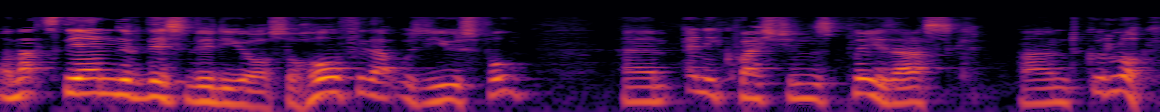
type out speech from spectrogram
And that's the end of this video, so hopefully that was useful. Um, any questions, please ask, and good luck.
